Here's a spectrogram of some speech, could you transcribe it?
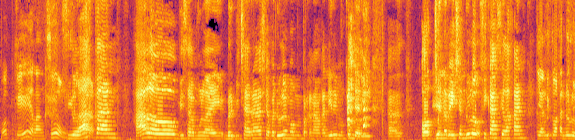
Oke, langsung. Silakan. Halo, bisa mulai berbicara. Siapa dulu yang mau memperkenalkan diri? Mungkin dari uh, old generation dulu. Vika, silakan. Yang dituakan dulu.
